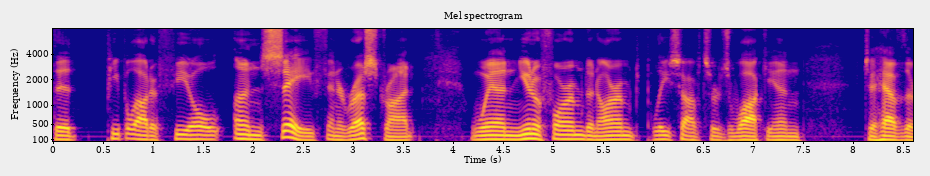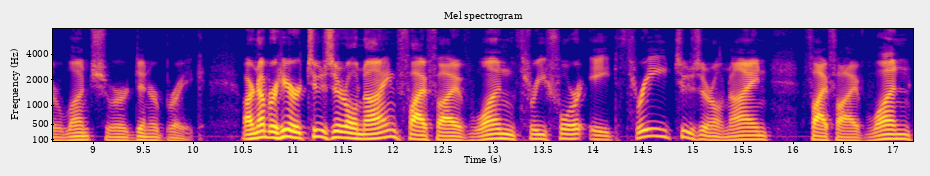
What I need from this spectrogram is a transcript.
that people ought to feel unsafe in a restaurant when uniformed and armed police officers walk in to have their lunch or dinner break? Our number here, 209 551 3483. 209 551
